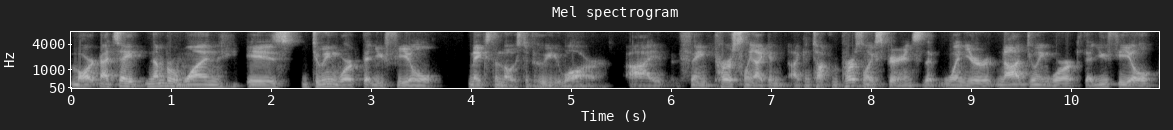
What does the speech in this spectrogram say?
Martin. I'd say number one is doing work that you feel makes the most of who you are. I think personally, I can I can talk from personal experience that when you're not doing work that you feel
